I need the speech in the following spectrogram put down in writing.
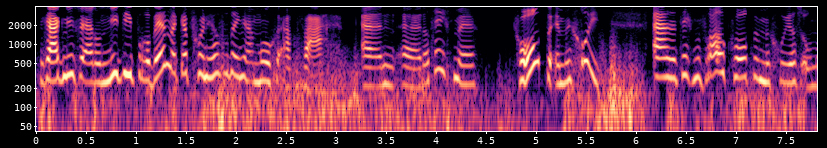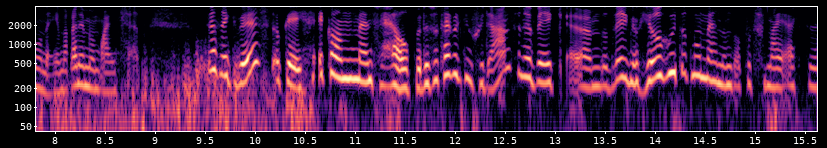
daar ga ik nu verder niet dieper op in. Maar ik heb gewoon heel veel dingen mogen ervaren. En uh, dat heeft me geholpen in mijn groei. En het heeft me vooral ook geholpen in mijn groei als ondernemer en in mijn mindset. Dus ik wist, oké, ik kan mensen helpen. Dus wat heb ik nu gedaan? Toen heb ik, um, dat weet ik nog heel goed, dat moment. Omdat het voor mij echt uh,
